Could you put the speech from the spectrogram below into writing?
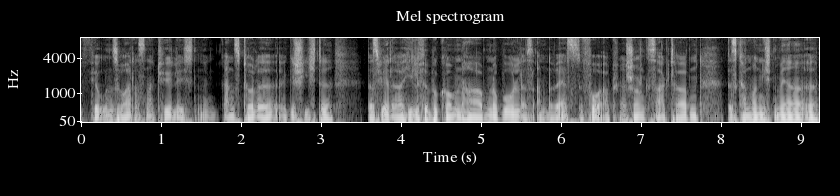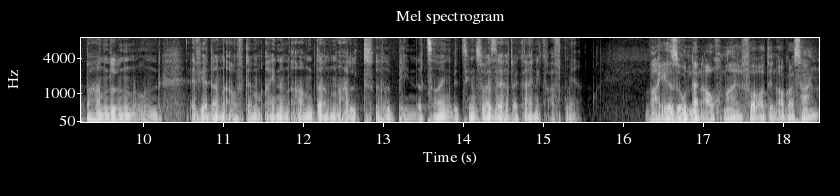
für uns war das natürlich eine ganz tolle äh, Geschichte, dass wir da Hilfe bekommen haben, obwohl das andere Ärzte vorab ja schon gesagt haben, das kann man nicht mehr äh, behandeln und er wird dann auf dem einen Arm dann halt äh, behindert sein, beziehungsweise er hat keine Kraft mehr. War Ihr Sohn dann auch mal vor Ort in Oggersheim?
